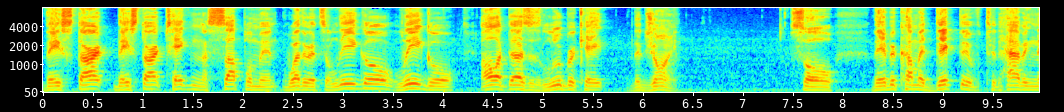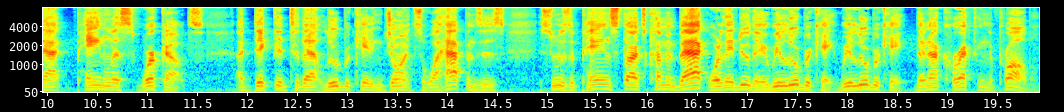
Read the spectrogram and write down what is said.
they start they start taking a supplement, whether it's illegal, legal. All it does is lubricate the joint. So they become addictive to having that painless workouts addicted to that lubricating joint. So what happens is, as soon as the pain starts coming back, what do they do? They relubricate, relubricate. They're not correcting the problem.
